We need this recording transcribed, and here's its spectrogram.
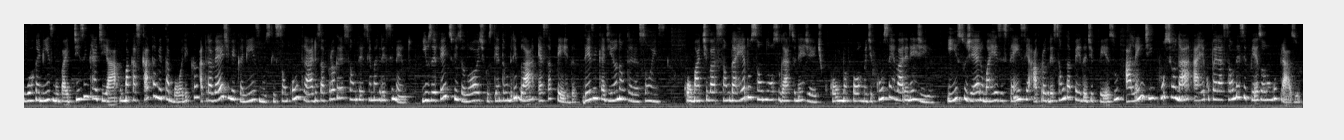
o organismo vai desencadear uma cascata metabólica através de mecanismos que são contrários à progressão desse emagrecimento. E os efeitos fisiológicos tentam driblar essa perda, desencadeando alterações como a ativação da redução do nosso gasto energético, como uma forma de conservar energia. E isso gera uma resistência à progressão da perda de peso, além de impulsionar a recuperação desse peso a longo prazo.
